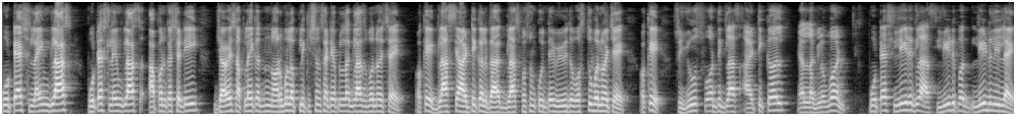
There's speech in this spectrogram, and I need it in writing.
potash lime glass potash lime glass आपण कशासाठी? ज्यावेळेस आपला एक नॉर्मल अप्लिकेशनसाठी आपल्याला ग्लास बनवायचा आहे. ओके ग्लासचे आर्टिकल ग्लासपासून कोणत्याही विविध वस्तू बनवायच्या आहे. Okay so use for the glass article याला लागलं one potash lead glass lead lead लिहिलाय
